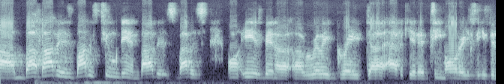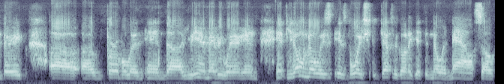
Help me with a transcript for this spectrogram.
um, Bob, Bob is Bob is tuned in. Bob is Bob is uh, he has been a, a really great uh, advocate and team owner. He's, he's been very uh, uh verbal and, and uh, you hear him everywhere. And if you don't know his, his voice, you're definitely going to get to know it now. So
